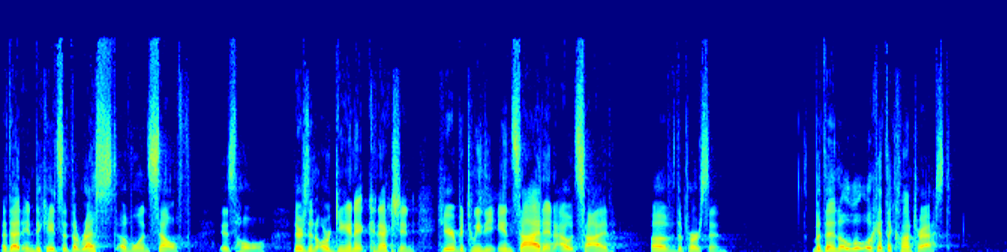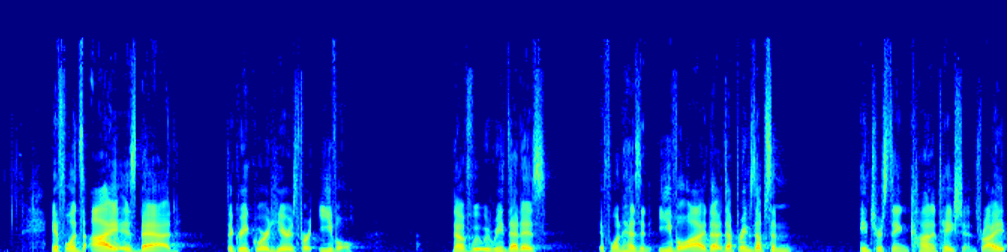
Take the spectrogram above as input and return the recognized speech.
uh, that indicates that the rest of oneself is whole. There's an organic connection here between the inside and outside of the person. But then look at the contrast. If one's eye is bad, the Greek word here is for evil. Now, if we, we read that as if one has an evil eye, that, that brings up some interesting connotations, right?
